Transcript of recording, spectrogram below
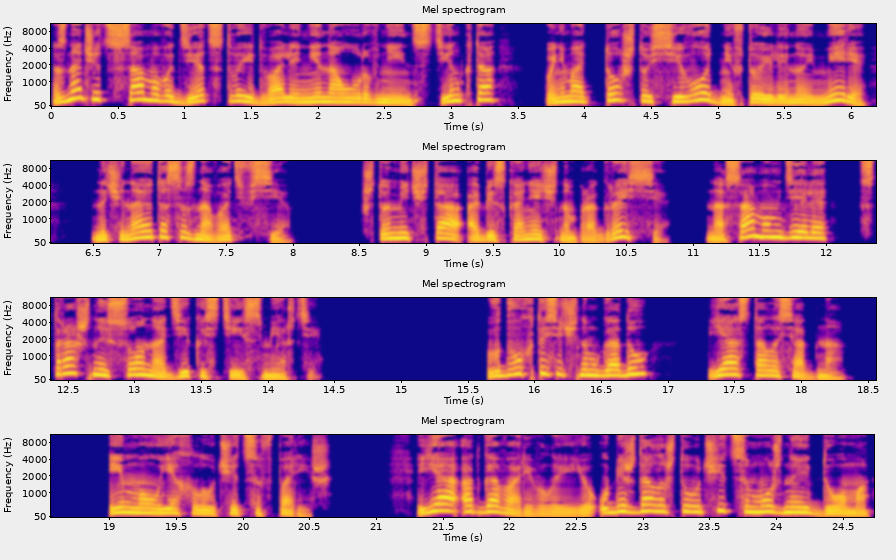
значит, с самого детства, едва ли не на уровне инстинкта, понимать то, что сегодня в той или иной мере начинают осознавать все, что мечта о бесконечном прогрессе на самом деле страшный сон о дикости и смерти. В 2000 году я осталась одна. Имма уехала учиться в Париж. Я отговаривала ее, убеждала, что учиться можно и дома,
